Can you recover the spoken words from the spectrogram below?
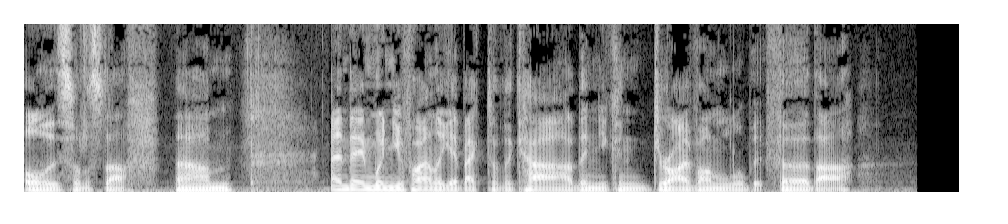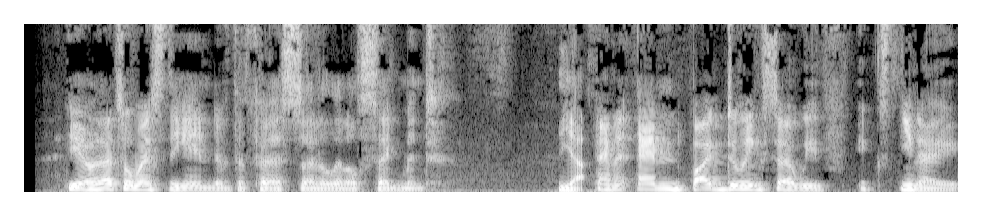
all this sort of stuff. Um, and then when you finally get back to the car, then you can drive on a little bit further. Yeah. Well, that's almost the end of the first sort of little segment. Yeah, And and by doing so, we've you know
